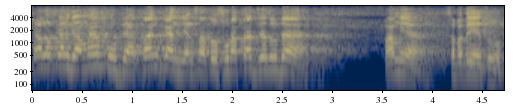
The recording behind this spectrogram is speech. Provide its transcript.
Kalau kalian nggak mampu, datangkan yang satu surat saja sudah. Paham ya? Seperti itu.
